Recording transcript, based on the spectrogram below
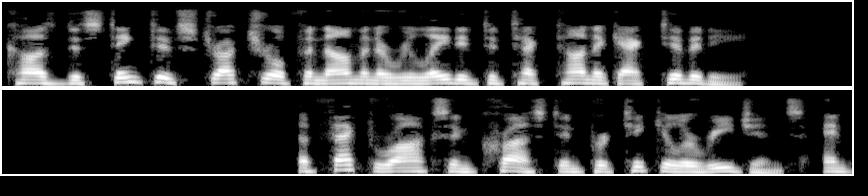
cause distinctive structural phenomena related to tectonic activity, affect rocks and crust in particular regions, and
